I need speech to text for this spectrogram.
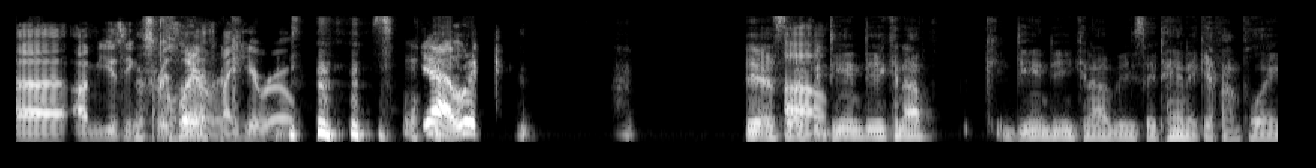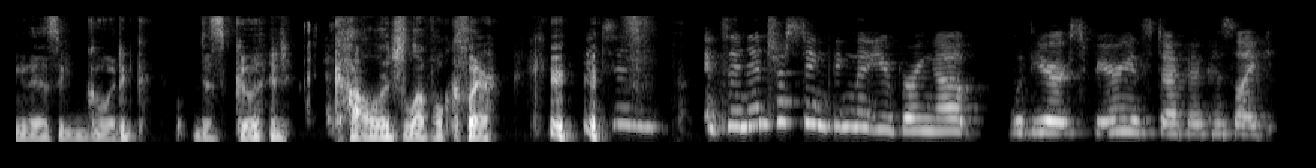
Uh, I'm using This Prism as my hero. Like- Yeah, look. yeah, it's like Um, D and D cannot D and D cannot be satanic if I'm playing this good this good college level cleric. it's an it's an interesting thing that you bring up with your experience, Deca, because like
